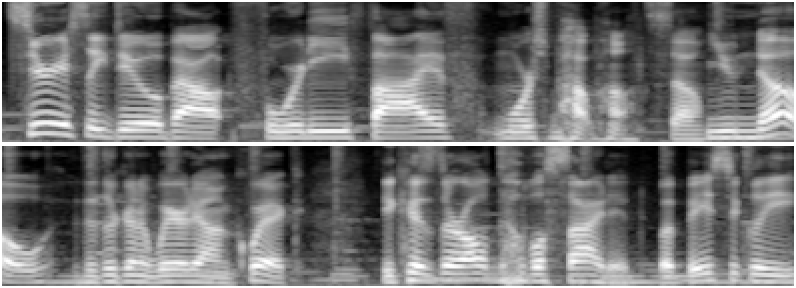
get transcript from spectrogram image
seriously do about 45 more spot welds. So you know that they're gonna wear down quick because they're all double-sided. But basically,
